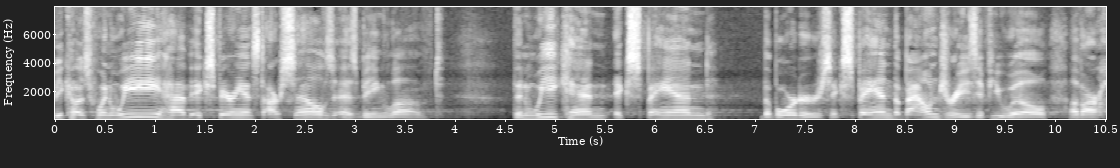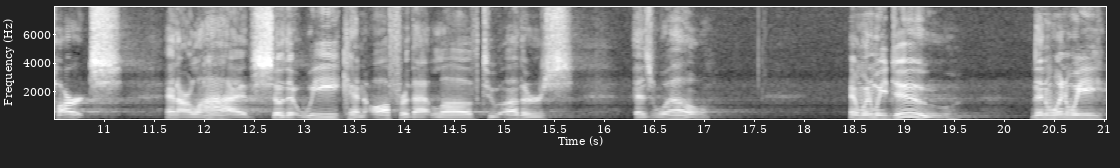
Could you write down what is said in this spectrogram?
Because when we have experienced ourselves as being loved, then we can expand the borders, expand the boundaries, if you will, of our hearts and our lives so that we can offer that love to others as well. And when we do, then when we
